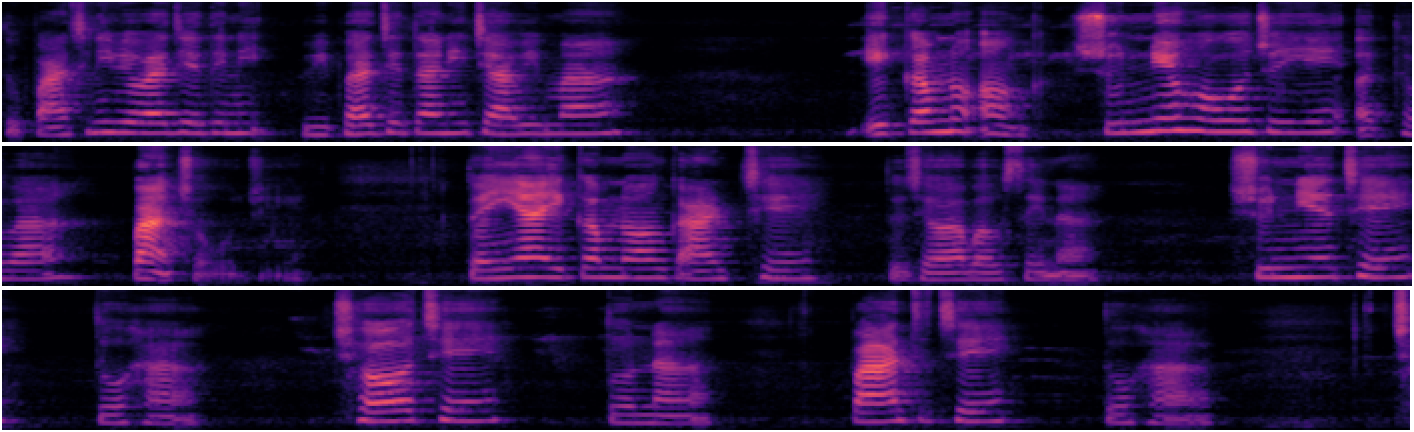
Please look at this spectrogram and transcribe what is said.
તો પાંચની વિભાજ્યતાની વિભાજ્યતાની ચાવીમાં એકમનો અંક શૂન્ય હોવો જોઈએ અથવા પાંચ હોવો જોઈએ. તો અહીંયા એકમનો અંક આઠ છે, તો જવાબ આવશે ના. શૂન્ય છે, તો હા. છ છે, તો ના. પાંચ છે, તો હા. છ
